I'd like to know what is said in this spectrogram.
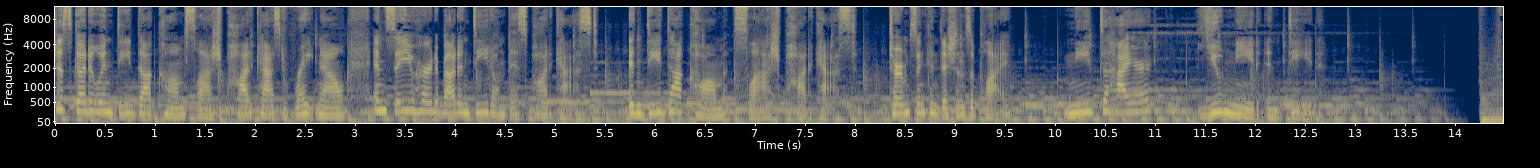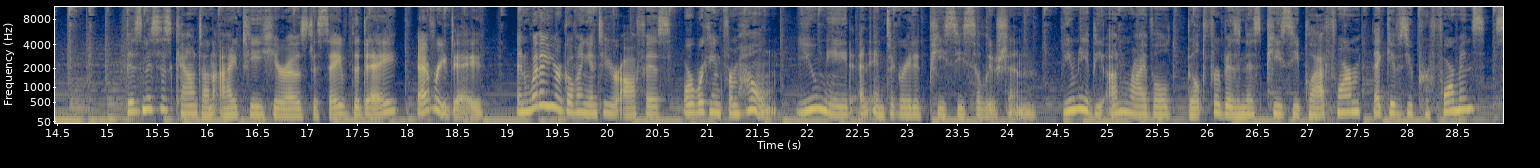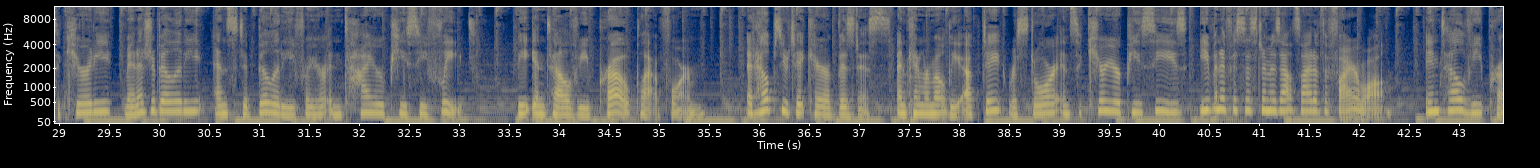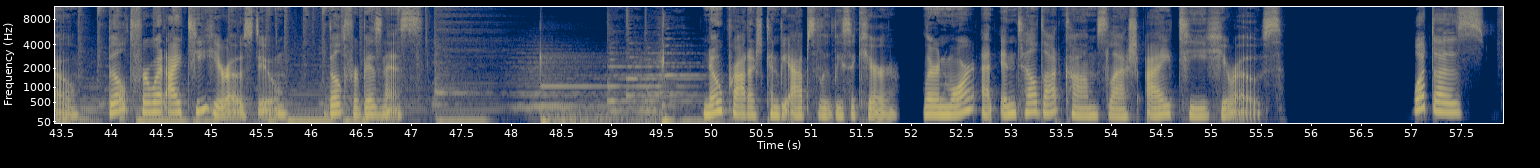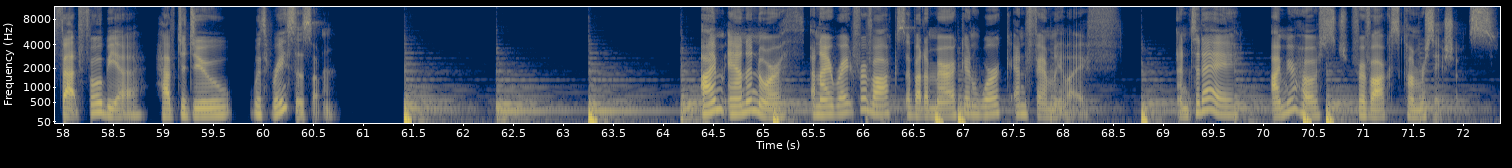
Just go to Indeed.com slash podcast right now and say you heard about Indeed on this podcast. Indeed.com slash podcast. Terms and conditions apply. Need to hire? You need Indeed. Businesses count on IT heroes to save the day every day. And whether you're going into your office or working from home, you need an integrated PC solution. You need the unrivaled, built for business PC platform that gives you performance, security, manageability, and stability for your entire PC fleet. The Intel vPro platform. It helps you take care of business and can remotely update, restore, and secure your PCs even if a system is outside of the firewall. Intel vPro, built for what IT heroes do, built for business. No product can be absolutely secure. Learn more at intel.com/itheroes. What does fat phobia have to do with racism? I'm Anna North, and I write for Vox about American work and family life. And today, I'm your host for Vox Conversations.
